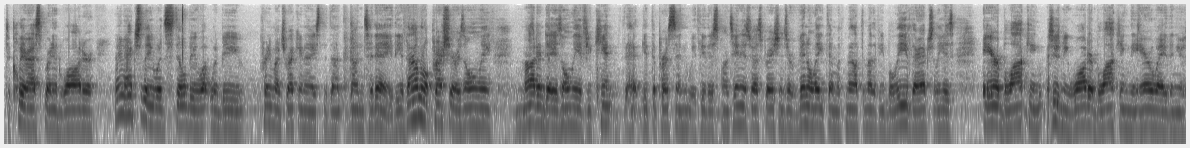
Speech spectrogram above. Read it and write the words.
to clear aspirated water. That actually would still be what would be pretty much recognized done, done today. The abdominal pressure is only, modern day, is only if you can't get the person with either spontaneous respirations or ventilate them with mouth to mouth. If you believe there actually is air blocking, excuse me, water blocking the airway, then you're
